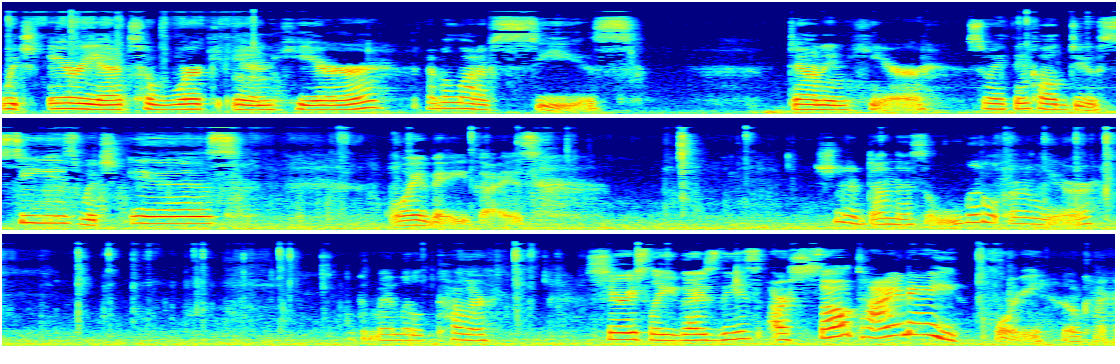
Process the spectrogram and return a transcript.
which area to work in here. I have a lot of C's down in here. So I think I'll do C's, which is, oy vey, you guys. Should have done this a little earlier. Look at my little color. Seriously, you guys, these are so tiny. 40, okay.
